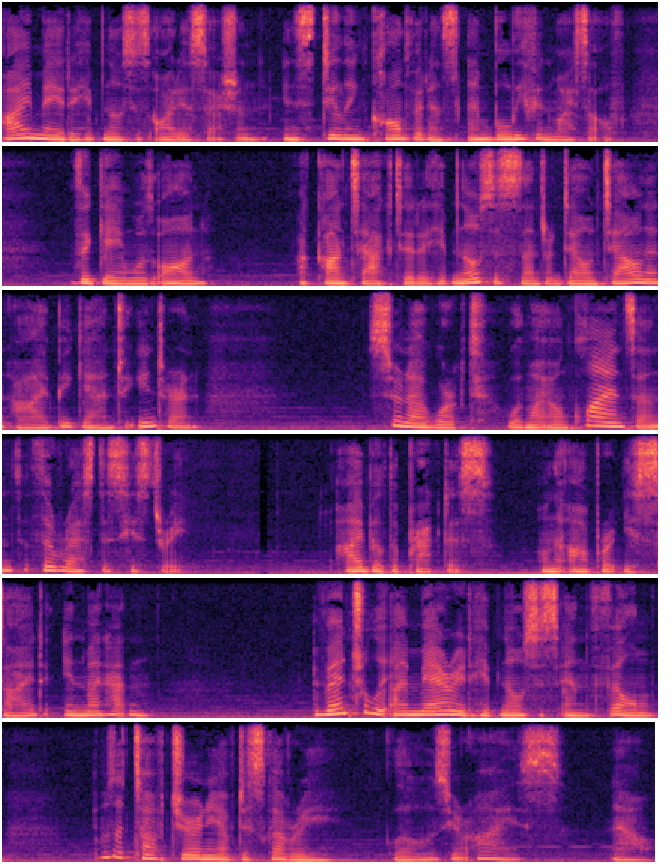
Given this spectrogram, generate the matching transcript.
I made a hypnosis audio session, instilling confidence and belief in myself. The game was on. I contacted a hypnosis center downtown and I began to intern. Soon I worked with my own clients, and the rest is history. I built a practice on the Upper East Side in Manhattan. Eventually, I married hypnosis and film. It was a tough journey of discovery. Close your eyes now.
